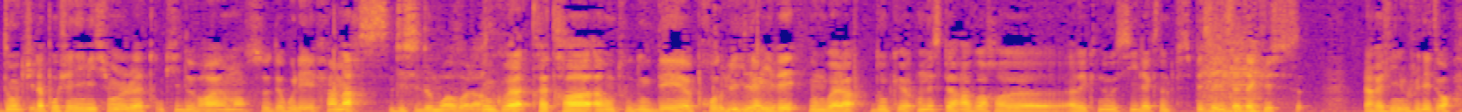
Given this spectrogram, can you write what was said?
Donc, la prochaine émission, la- qui devra vraiment se dérouler fin mars. D'ici deux mois, voilà. Donc voilà, traitera avant tout donc des euh, produits, Produits dérivés. Donc voilà, donc on espère avoir avec nous aussi Lex, notre spécialiste Atacus. La régie nous joue des tours.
